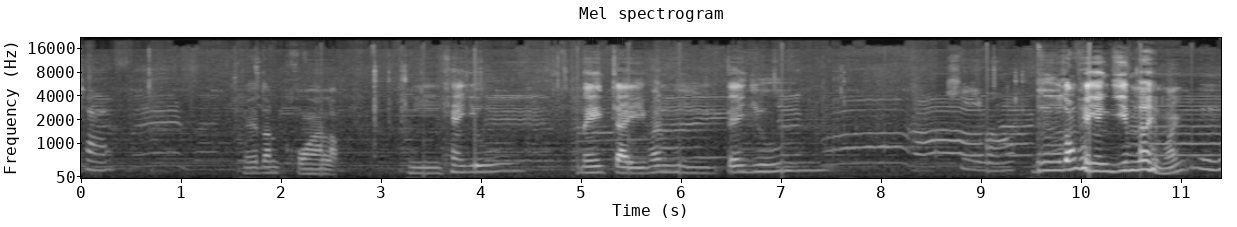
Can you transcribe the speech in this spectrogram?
ใช่ไม่ต้องกลัวหรอก มีแค่ยูในใจมันมีแต่ยูขี่โมดูร้องเพลงยังยิ้มเลยเห็นไหมอืม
